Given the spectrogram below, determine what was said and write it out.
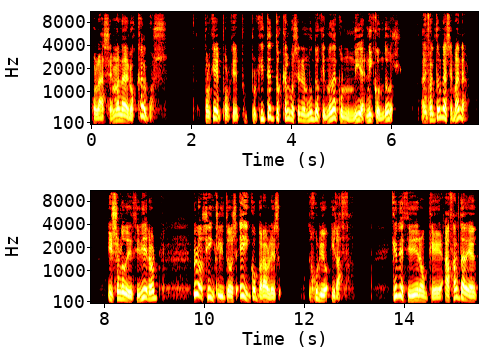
O la Semana de los Calvos. ¿Por qué? Porque, porque hay tantos calvos en el mundo que no da con un día, ni con dos. Hace falta una semana. Y eso lo decidieron los ínclitos e incomparables Julio y Gaz, que decidieron que, a falta de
